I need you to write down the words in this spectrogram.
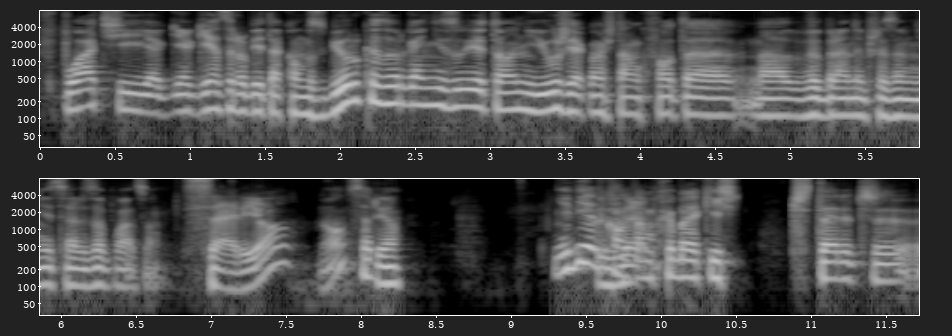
wpłaci, jak, jak ja zrobię taką zbiórkę, zorganizuję, to oni już jakąś tam kwotę na wybrany przeze mnie cel zapłacą. Serio? No, serio. Niewielką, że... tam chyba jakieś cztery czy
